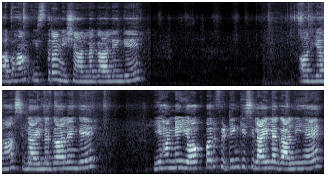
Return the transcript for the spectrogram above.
अब हम इस तरह निशान लगा लेंगे। और यहाँ सिलाई लगा लेंगे। ये हमने योक पर फिटिंग की सिलाई लगा ली है।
